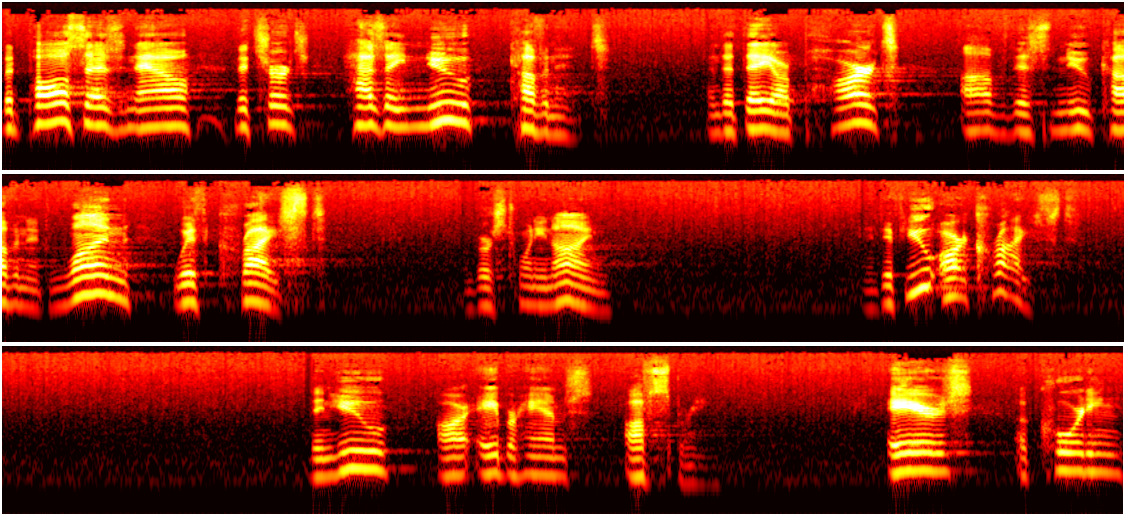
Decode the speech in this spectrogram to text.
But Paul says now the church has a new covenant and that they are part of this new covenant, one with Christ. verse 29 And if you are Christ, then you are Abraham's offspring heirs according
